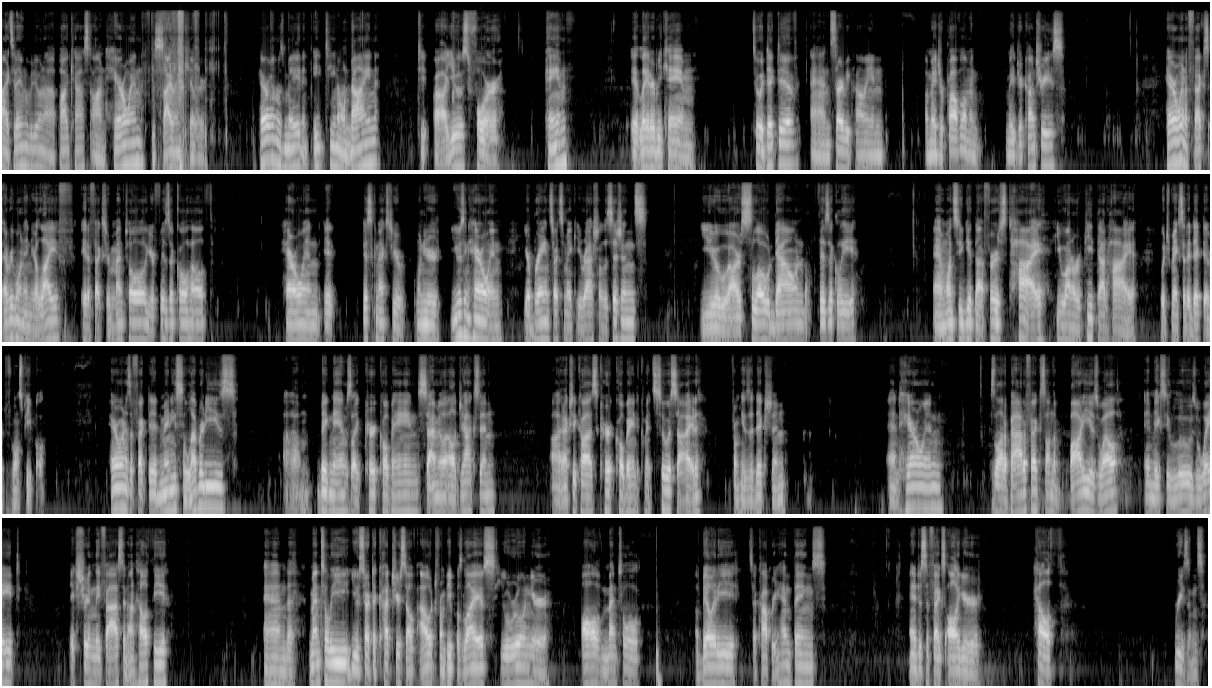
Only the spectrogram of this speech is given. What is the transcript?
Hi, today I'm going to be doing a podcast on heroin, the silent killer. Heroin was made in 1809 to uh, use for pain. It later became too addictive and started becoming a major problem in major countries. Heroin affects everyone in your life. It affects your mental, your physical health heroin it disconnects your when you're using heroin your brain starts to make irrational decisions. You are slowed down physically. And once you get that first high you want to repeat that high which makes it addictive to most people. Heroin has affected many celebrities um, big names like kurt cobain samuel l. Jackson uh, it actually caused Kurt Cobain to commit suicide from his addiction. And heroin has a lot of bad effects on the body as well. It makes you lose weight extremely fast and unhealthy. And mentally, you start to cut yourself out from people's lives. You ruin your all mental ability to comprehend things and it just affects all your health reasons.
